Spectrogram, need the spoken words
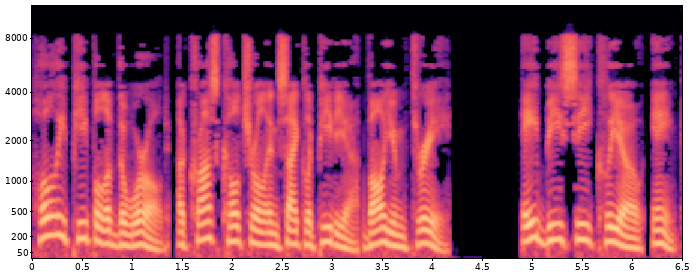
Holy People of the World, A Cross-Cultural Encyclopedia Volume 3. ABC Clio, Inc.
